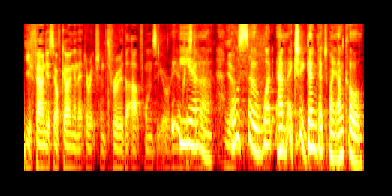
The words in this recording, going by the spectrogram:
you found yourself going in that direction through the art forms that you're already interested yeah. in. Yeah. Also, what um, actually going back to my uncle,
